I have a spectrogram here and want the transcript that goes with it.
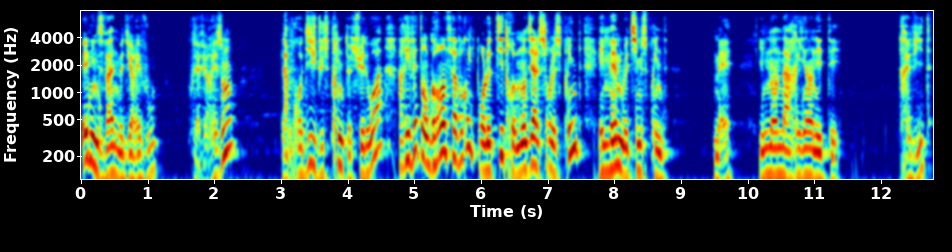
Elins Van, me direz-vous Vous avez raison. La prodige du sprint suédois arrivait en grande favorite pour le titre mondial sur le sprint et même le team sprint. Mais il n'en a rien été. Très vite,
